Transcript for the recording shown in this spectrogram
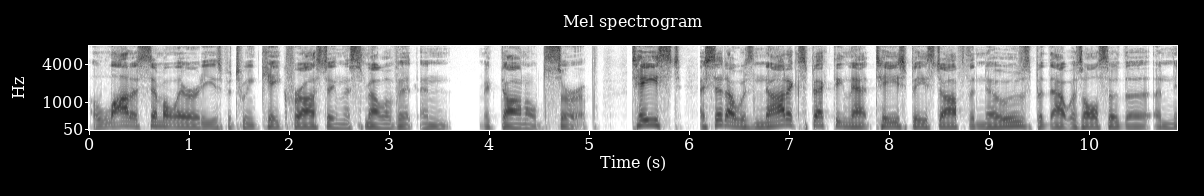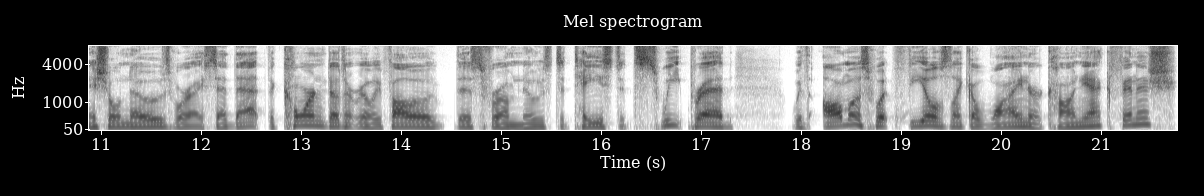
a lot of similarities between cake frosting, the smell of it, and McDonald's syrup. Taste, I said I was not expecting that taste based off the nose, but that was also the initial nose where I said that. The corn doesn't really follow this from nose to taste. It's sweet bread with almost what feels like a wine or cognac finish,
